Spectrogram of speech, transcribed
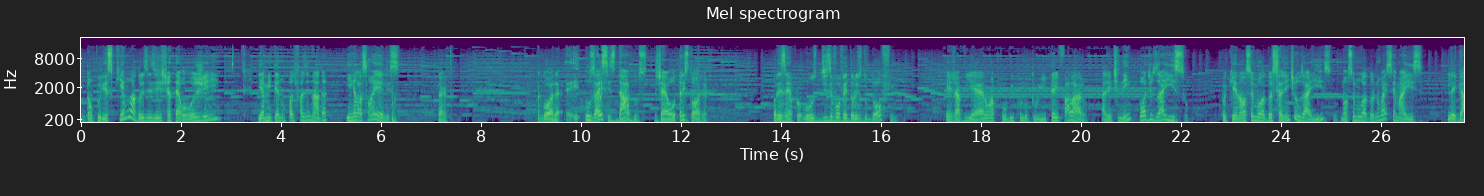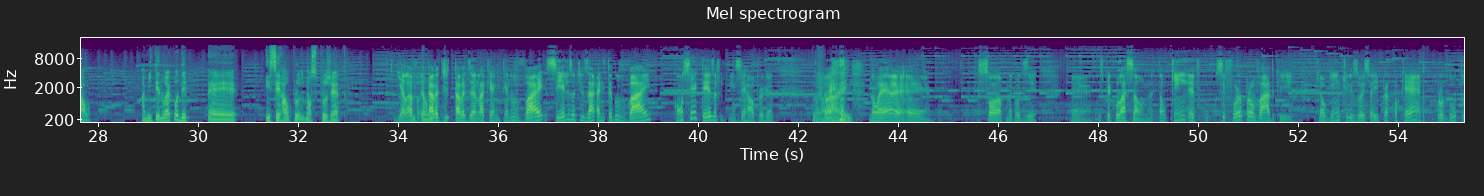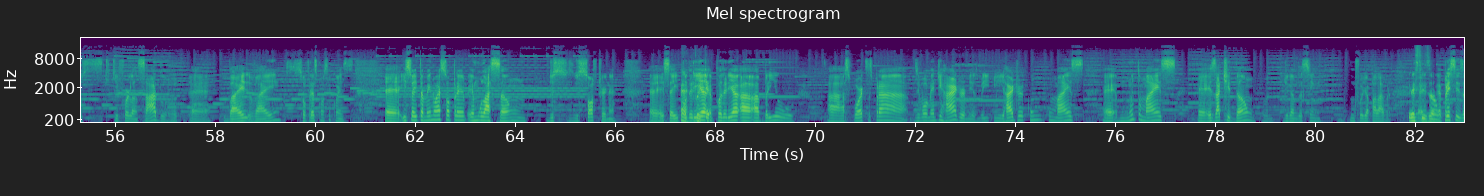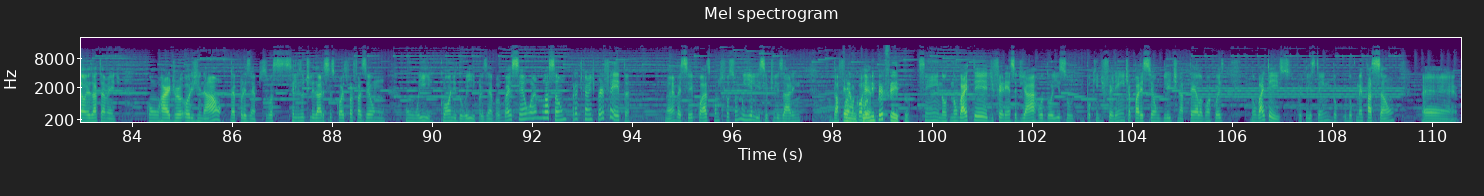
Então por isso que emuladores existem até hoje e, e a Nintendo não pode fazer nada em relação a eles, certo? Agora, usar esses dados já é outra história. Por exemplo, os desenvolvedores do Dolphin já vieram a público no Twitter e falaram: a gente nem pode usar isso. Porque nosso emulador, se a gente usar isso, nosso emulador não vai ser mais legal. A Nintendo vai poder é, encerrar o pro, nosso projeto. E ela então... tava, tava dizendo lá que a Nintendo vai, se eles utilizarem, a Nintendo vai com certeza encerrar o projeto. Não Vai. é, não é, é, é, só, como é que eu vou dizer, é, especulação. Então, quem, é, se for provado que, que alguém utilizou isso aí para qualquer produto que for lançado, é, vai, vai sofrer as consequências. É, isso aí também não é só para emulação de, de software, né? É, isso aí poderia, porque... poderia a, abrir o, as portas para desenvolvimento de hardware mesmo e, e hardware com, com mais é, muito mais é, exatidão digamos assim como foi a palavra precisão é, é, precisão exatamente com o hardware original né por exemplo se, você, se eles utilizarem esses códigos para fazer um um Wii clone do Wii por exemplo vai ser uma emulação praticamente perfeita né vai ser quase como se fosse um Wii ali se utilizarem da forma é um correta. clone perfeito. Sim, não, não vai ter diferença de ah, rodou isso um pouquinho diferente, apareceu um glitch na tela, alguma coisa. Não vai ter isso, porque eles têm do, documentação é,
